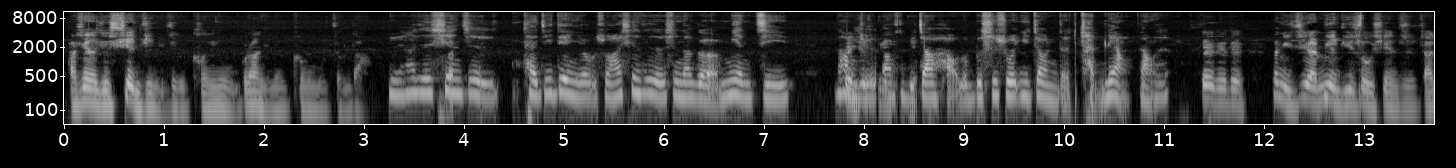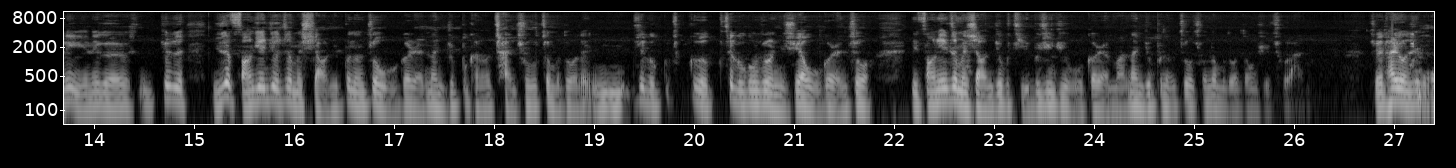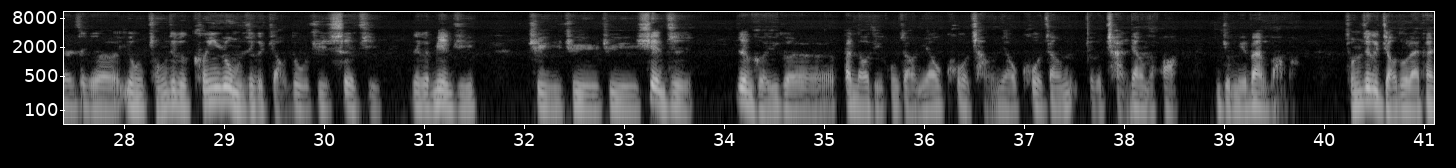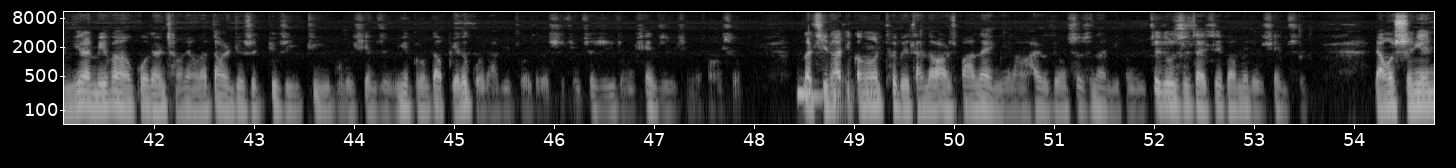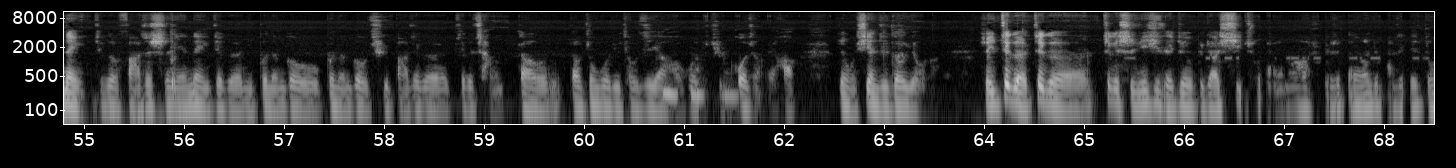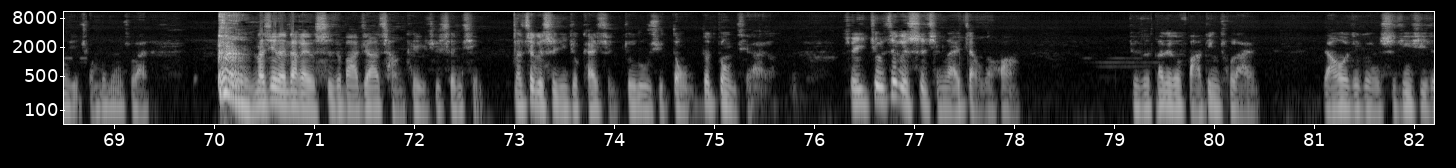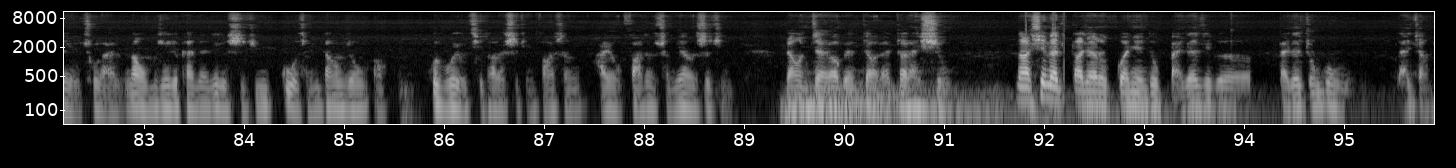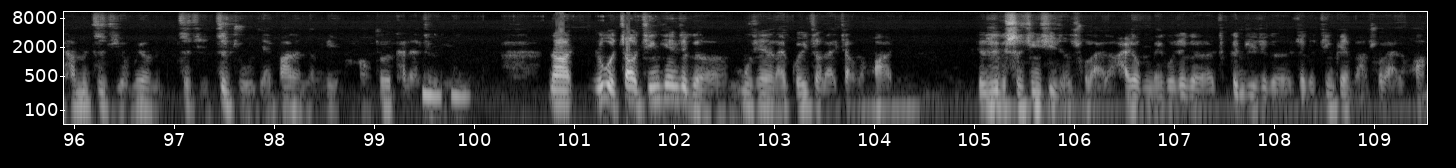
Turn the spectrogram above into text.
它现在就限制你这个 clean room，不让你们 clean room 增大。对，它是限制台积电也有说，它限制的是那个面积，那我觉得当时比较好的，不是说依照你的产量这样子。对对对。那你既然面积受限制，假定你那个就是你这房间就这么小，你不能坐五个人，那你就不可能产出这么多的。你这个个这个工作你需要五个人做，你房间这么小，你就挤不进去五个人嘛，那你就不能做出那么多东西出来。所以他用这个这个用从这个 clean room 这个角度去设计那个面积，去去去限制任何一个半导体工厂，你要扩厂，你要扩张这个产量的话，你就没办法嘛。从这个角度来看，你既然没办法扩展产量，那当然就是就是进一步的限制，你也不能到别的国家去做这个事情，这是一种限制性的方式。那其他就刚刚特别谈到二十八纳米啦，还有这种十四纳米东西，这都是在这方面的限制。然后十年内，这个法是十年内，这个你不能够不能够去把这个这个厂到到中国去投资也好，或者去扩厂也好，这种限制都有了。所以这个这个这个时间细则就比较细出来了嘛，就是刚刚就把这些东西全部弄出来。那现在大概有四十八家厂可以去申请，那这个事情就开始就陆续动，都动起来了。所以就这个事情来讲的话，就是他这个法定出来，然后这个实行细则也出来了。那我们就就看在这个实行过程当中啊，会不会有其他的事情发生，还有发生什么样的事情，然后你再要不要再来再来修。那现在大家的观念都摆在这个摆在中共来讲，他们自己有没有自己自主研发的能力？啊，都是看在这个地方。那如果照今天这个目前来规则来讲的话，就是这个实行细则出来了，还有美国这个根据这个这个晶片法出来的话，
